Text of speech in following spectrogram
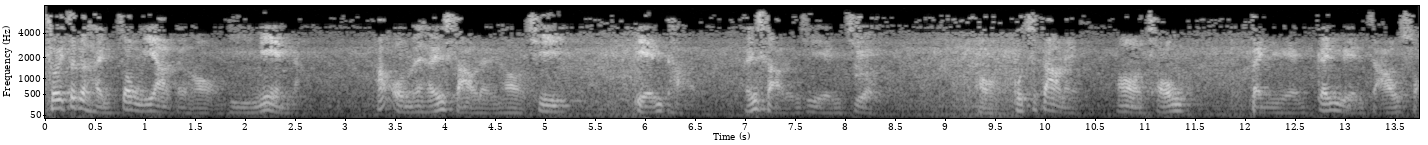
所以这个很重要的哦理念呐。啊，我们很少人哦去研讨，很少人去研究，哦，不知道呢，哦，从本源根源着手，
